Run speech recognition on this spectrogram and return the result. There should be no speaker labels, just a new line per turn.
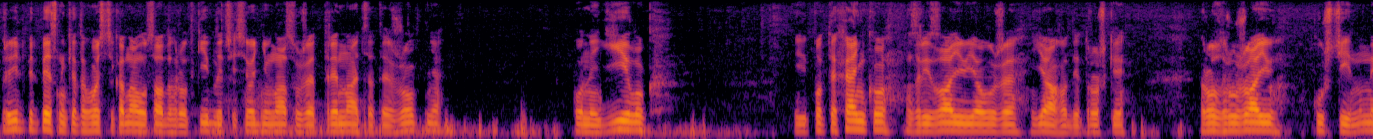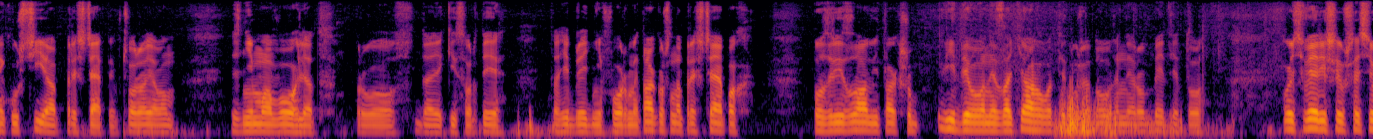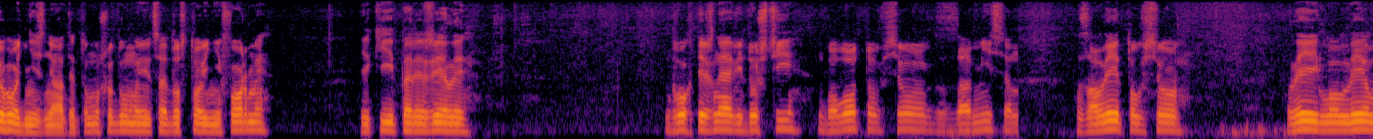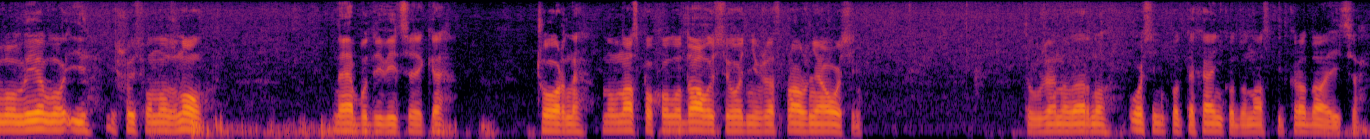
Привіт підписники та гості каналу Садгород Кіблич. І сьогодні в нас вже 13 жовтня, понеділок. І потихеньку зрізаю я вже ягоди, трошки розгружаю кущі. Ну не кущі, а прищепи. Вчора я вам знімав огляд про деякі сорти та гібридні форми. Також на прищепах позрізав і так, щоб відео не затягувати, дуже довго не робити, то Ось вирішив ще сьогодні зняти, тому що думаю, це достойні форми, які пережили двохтижневі дощі, болото, все, за місяць залито все, лило, лило, лило і, і щось воно знов. Небо дивіться, яке чорне. Ну, в нас похолодало сьогодні вже справжня осінь. То вже, мабуть, осінь потихеньку до нас підкрадається.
